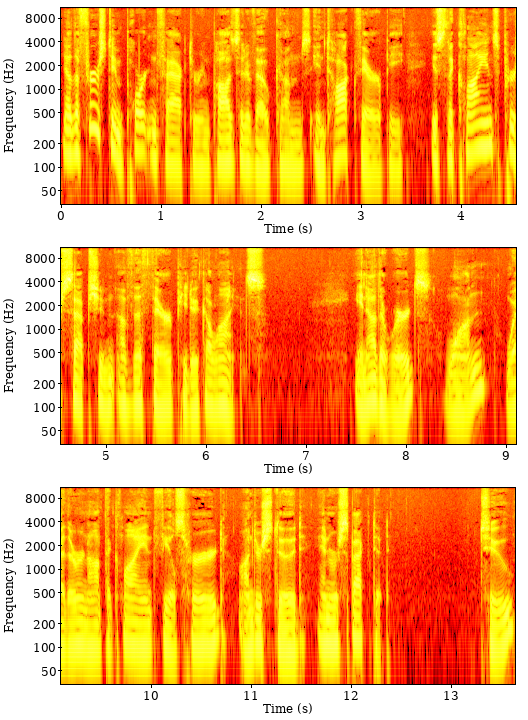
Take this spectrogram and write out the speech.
Now, the first important factor in positive outcomes in talk therapy is the client's perception of the therapeutic alliance. In other words, 1. Whether or not the client feels heard, understood, and respected. 2.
